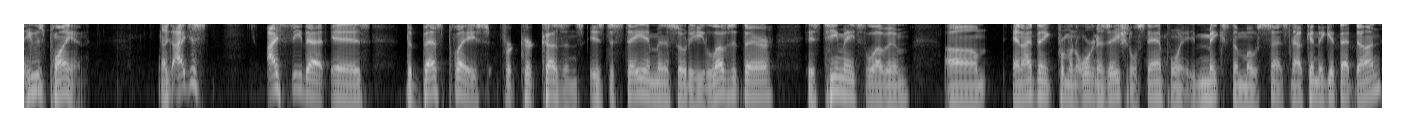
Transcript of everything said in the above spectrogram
he was playing. Like I just I see that as the best place for Kirk Cousins is to stay in Minnesota. He loves it there. His teammates love him. Um, and I think from an organizational standpoint, it makes the most sense. Now, can they get that done?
